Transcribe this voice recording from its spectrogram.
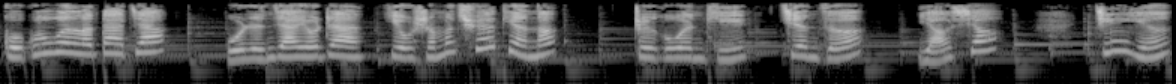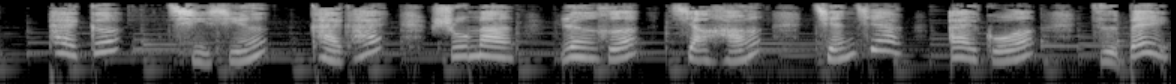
果果问了大家，无人加油站有什么缺点呢？这个问题，建泽、姚潇、金莹、泰哥、启行、凯凯、舒曼、任和、小航、钱钱。爱国、子贝、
